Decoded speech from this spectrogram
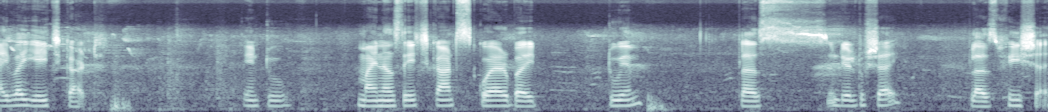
i by h cut into minus h cut square by 2m plus del 2 psi plus v psi.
